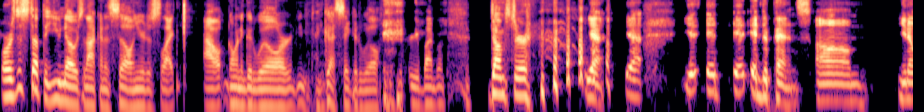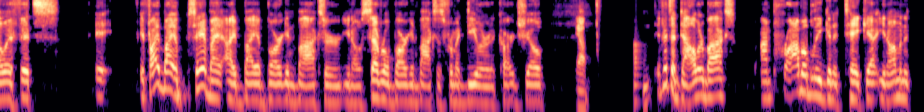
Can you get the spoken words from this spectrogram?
or is this stuff that you know is not going to sell and you're just like out going to Goodwill or I guess say Goodwill dumpster. yeah. Yeah it it it depends. Um, you know, if it's it, if I buy a say I buy I buy a bargain box or you know several bargain boxes from a dealer at a card show. Yeah. Um, if it's a dollar box, I'm probably going to take out. You know, I'm going to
